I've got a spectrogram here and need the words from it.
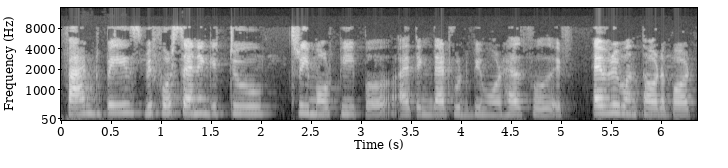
fact based before sending it to three more people. I think that would be more helpful if everyone thought about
